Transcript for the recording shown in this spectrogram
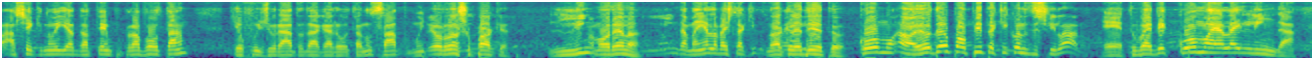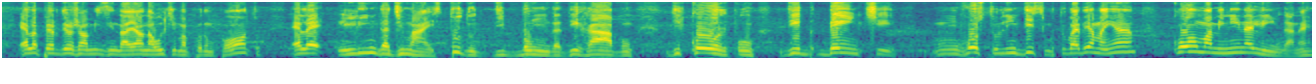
achei que não ia dar tempo para voltar, que eu fui jurado da garota no sábado, muito E o Rancho Packer? linda, A Morena? linda. Amanhã ela vai estar aqui. Não ver acredito. Como Ah, eu dei o palpite aqui quando desfilaram. É, tu vai ver como ela é linda. Ela perdeu Jamil Zindayal na última por um ponto. Ela é linda demais. Tudo de bunda, de rabo, de corpo, de dente. Um rosto lindíssimo. Tu vai ver amanhã como a menina é linda, né?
